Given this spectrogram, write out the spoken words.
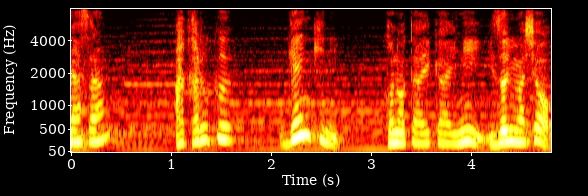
皆さん明るく元気にこの大会に挑みましょう。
